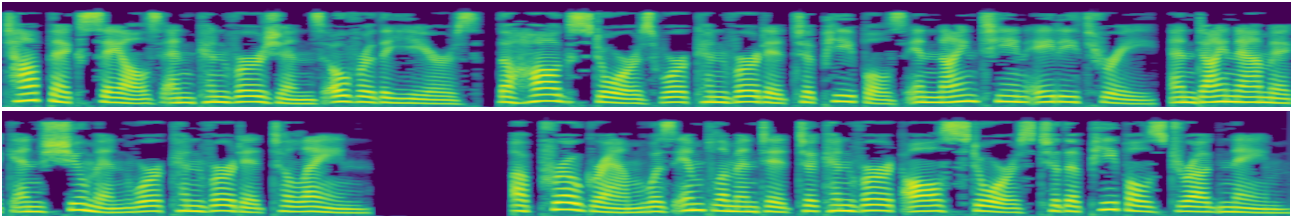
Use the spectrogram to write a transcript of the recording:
Topic sales and conversions Over the years, the Hog stores were converted to Peoples in 1983, and Dynamic and Schumann were converted to Lane. A program was implemented to convert all stores to the People's Drug name.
